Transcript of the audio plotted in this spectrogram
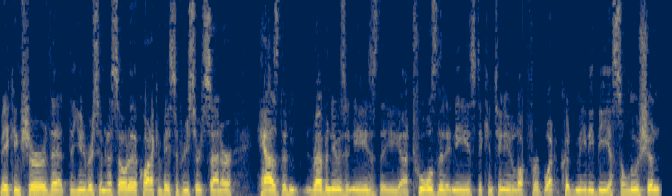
making sure that the University of Minnesota Aquatic Invasive Research Center has the revenues it needs, the uh, tools that it needs to continue to look for what could maybe be a solution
